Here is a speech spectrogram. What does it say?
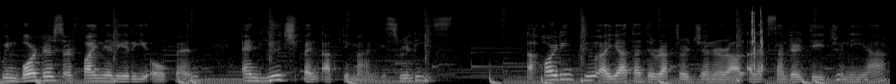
when borders are finally reopened and huge pent-up demand is released. According to IATA Director General Alexander de Juniac,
